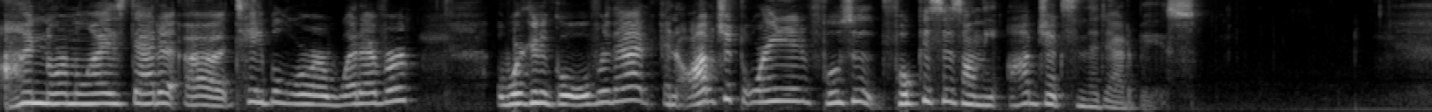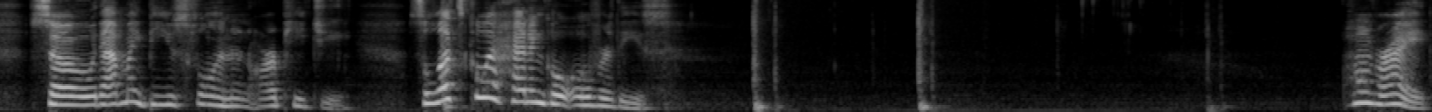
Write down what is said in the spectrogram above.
unnormalized data uh, table or whatever. We're going to go over that. And object oriented focuses on the objects in the database. So that might be useful in an RPG. So let's go ahead and go over these. All right.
